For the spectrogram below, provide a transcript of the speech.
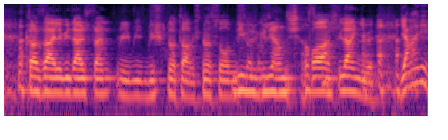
kazayla bir dersten bir, bir düşük not almış nasıl olmuş Bir falan. virgül yanlış falan yazmış. filan gibi. Yani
